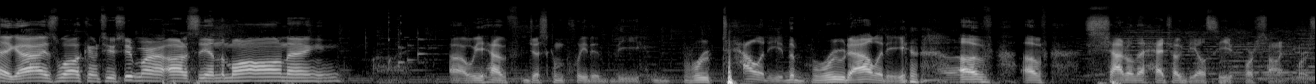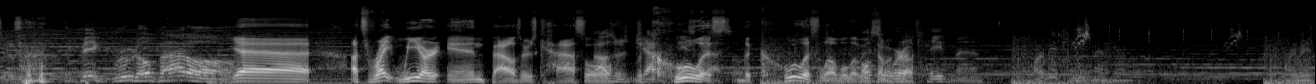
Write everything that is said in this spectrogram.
Hey guys, welcome to Super Mario Odyssey in the morning. Uh, we have just completed the brutality, the brutality of of Shadow the Hedgehog DLC for Sonic Forces. Big brutal battle. yeah, that's right. We are in Bowser's Castle, Bowser's the Japanese coolest, castle. the coolest level that we've Also, come we're across. a caveman. Why are we a caveman here? What do you mean?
